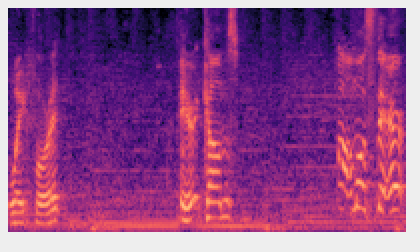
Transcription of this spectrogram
Wait for it. Here it comes. Almost there.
